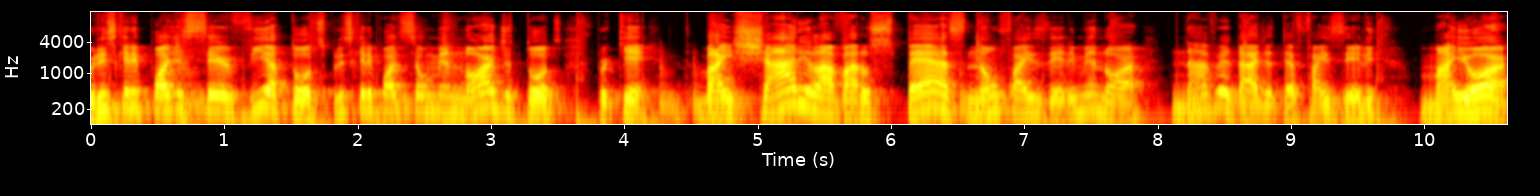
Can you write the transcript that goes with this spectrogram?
por isso que ele pode servir a todos, por isso que ele pode ser o menor de todos, porque baixar e lavar os pés não faz dele menor, na verdade até faz ele maior.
